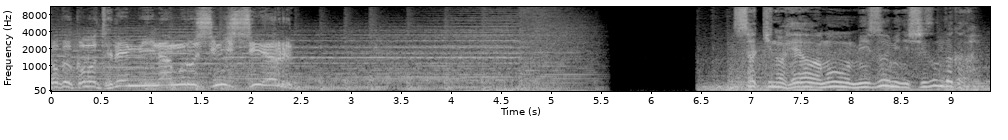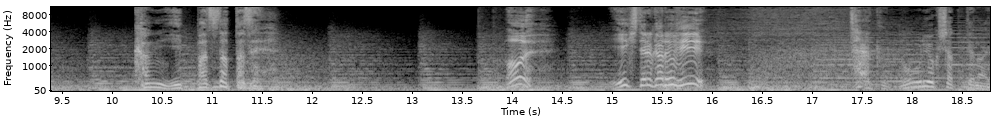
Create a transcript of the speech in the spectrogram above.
即刻この手で皆殺しにしてやる。さっきの部屋はもう湖に沈んだから間一髪だったぜ。おい生きてるかルフィ。たく能力者ってのは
